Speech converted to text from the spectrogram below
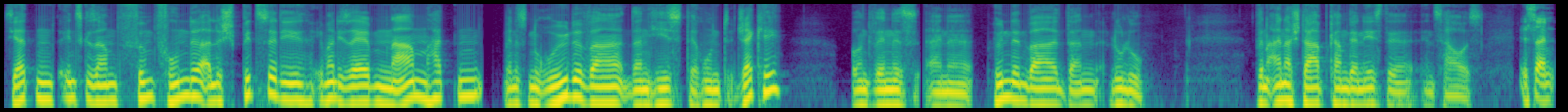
Sie hatten insgesamt fünf Hunde, alle Spitze, die immer dieselben Namen hatten. Wenn es ein Rüde war, dann hieß der Hund Jackie. Und wenn es eine Hündin war, dann Lulu. Wenn einer starb, kam der nächste ins Haus. Ist ein,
